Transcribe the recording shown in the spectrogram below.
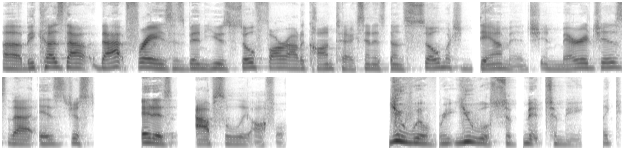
uh, because that that phrase has been used so far out of context and it's done so much damage in marriages that is just it is absolutely awful you will re- you will submit to me. Like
